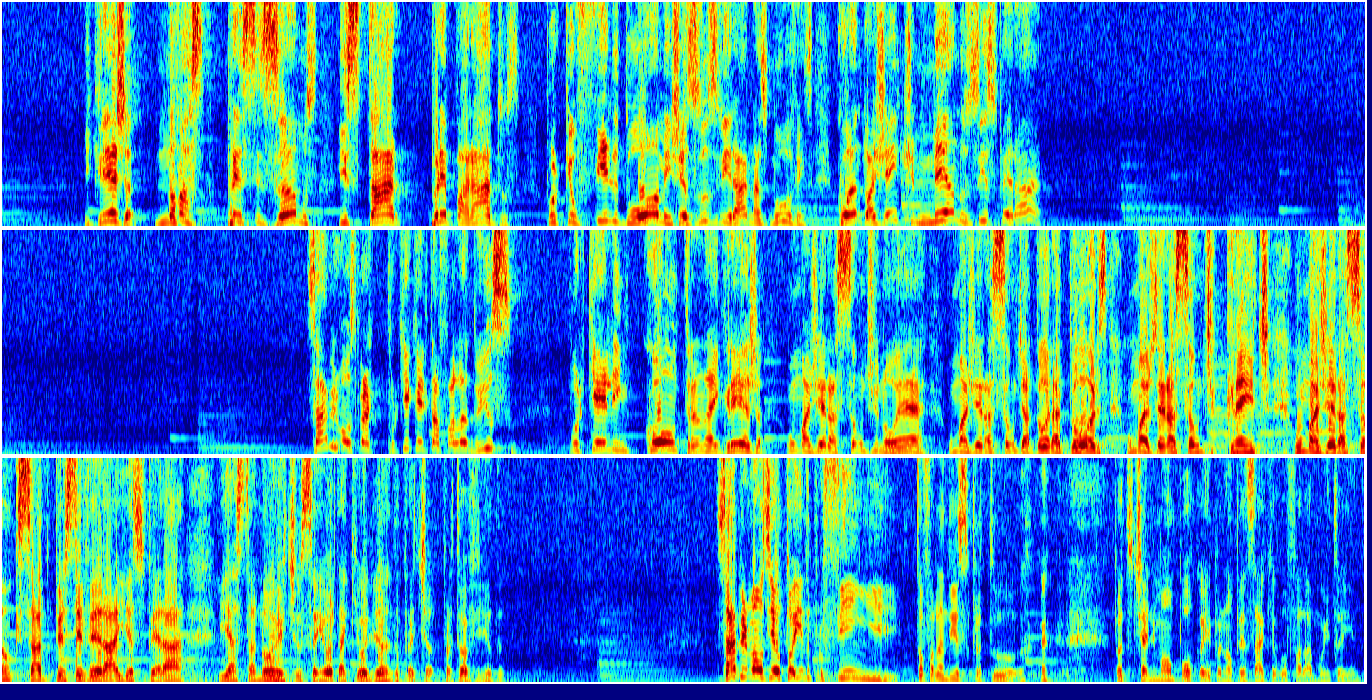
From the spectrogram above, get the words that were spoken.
Igreja, nós precisamos estar preparados, porque o filho do homem, Jesus, virá nas nuvens quando a gente menos esperar. Sabe, irmãos, pra, por que, que ele está falando isso? Porque ele encontra na igreja uma geração de Noé, uma geração de adoradores, uma geração de crente, uma geração que sabe perseverar e esperar. E esta noite o Senhor está aqui olhando para a tua vida. Sabe, irmãos, eu estou indo para o fim e estou falando isso para tu, para tu te animar um pouco aí, para não pensar que eu vou falar muito ainda.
